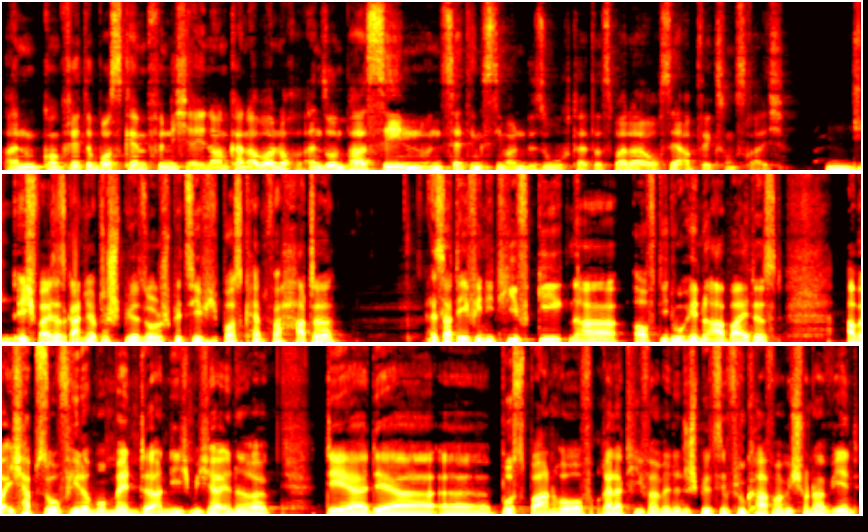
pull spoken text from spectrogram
an konkrete Bosskämpfe nicht erinnern kann, aber noch an so ein paar Szenen und Settings, die man besucht hat. Das war da auch sehr abwechslungsreich ich weiß jetzt gar nicht, ob das Spiel so spezifisch Bosskämpfe hatte. Es hat definitiv Gegner, auf die du hinarbeitest, aber ich habe so viele Momente, an die ich mich erinnere. Der der äh, Busbahnhof relativ am Ende des Spiels, den Flughafen habe ich schon erwähnt.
